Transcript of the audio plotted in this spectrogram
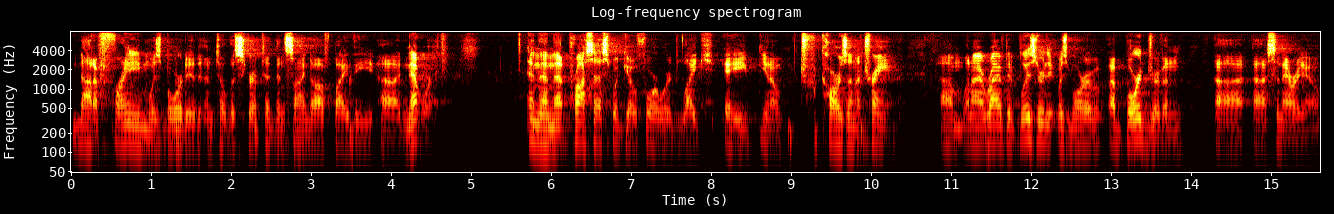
not a frame was boarded until the script had been signed off by the uh, network. And then that process would go forward like a, you know, cars on a train. Um, when I arrived at Blizzard, it was more of a board-driven uh, uh, scenario,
